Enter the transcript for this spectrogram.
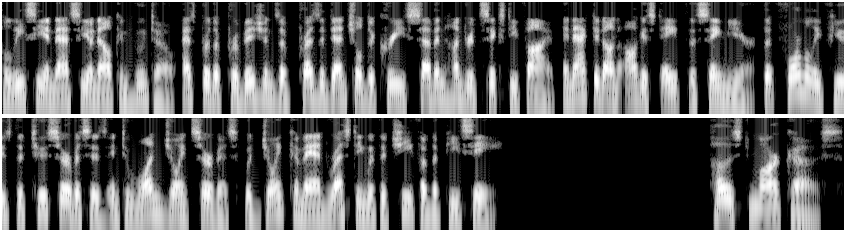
Policia Nacional Conjunto, as per the provisions of Presidential Decree 765, enacted on August 8 the same year, that formally fused the two services into one joint service, with joint command resting with the chief of the PC. Post-Marcos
